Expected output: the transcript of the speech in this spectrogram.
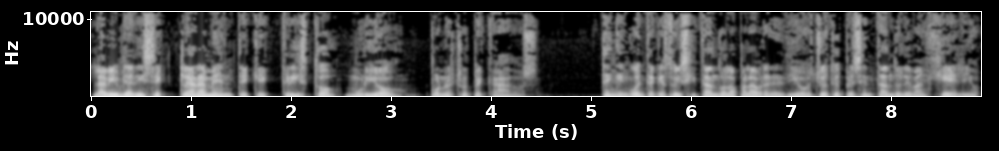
La Biblia dice claramente que Cristo murió por nuestros pecados. Tenga en cuenta que estoy citando la palabra de Dios, yo estoy presentando el Evangelio.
